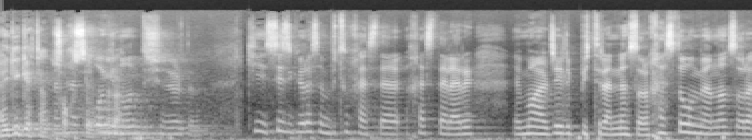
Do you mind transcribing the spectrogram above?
Həqiqətən mən çox sevinirəm. O gün onu düşünürdüm ki, siz görəsən bütün xəstə xəstələri e, müalicə edib bitirəndən sonra, xəstə olmayandan sonra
